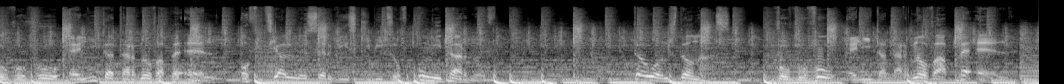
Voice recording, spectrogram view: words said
www.elitatarnowa.pl Oficjalny serwis kibiców Unii Tarnów. Dołącz do nas. www.elitatarnowa.pl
